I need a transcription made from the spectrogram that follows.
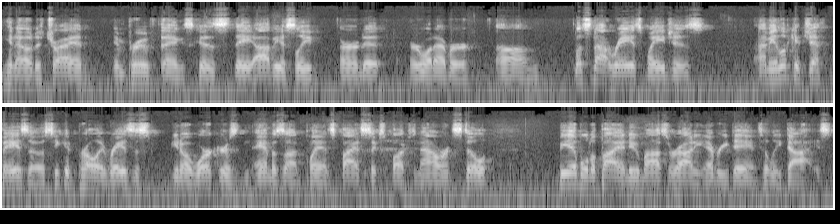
you know, to try and improve things because they obviously earned it or whatever. Um, let's not raise wages. I mean, look at Jeff Bezos. He could probably raise his, you know, workers in Amazon plants five, six bucks an hour and still be able to buy a new Maserati every day until he dies.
